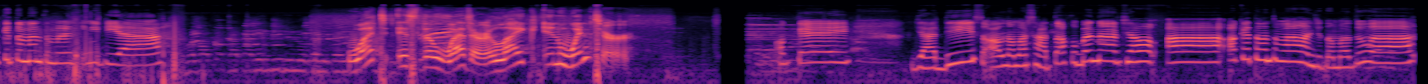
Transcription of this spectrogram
Oke teman-teman, ini dia. What is the weather like in winter? Oke, jadi soal nomor satu aku benar jawab A. Oke teman-teman, lanjut nomor dua.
